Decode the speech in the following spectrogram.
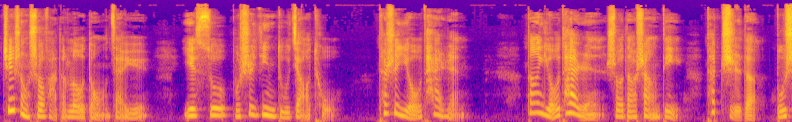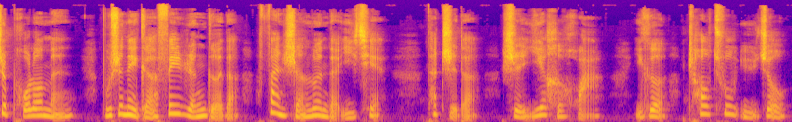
这种说法的漏洞在于，耶稣不是印度教徒，他是犹太人。当犹太人说到上帝，他指的不是婆罗门，不是那个非人格的泛神论的一切，他指的是耶和华，一个超出宇宙、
